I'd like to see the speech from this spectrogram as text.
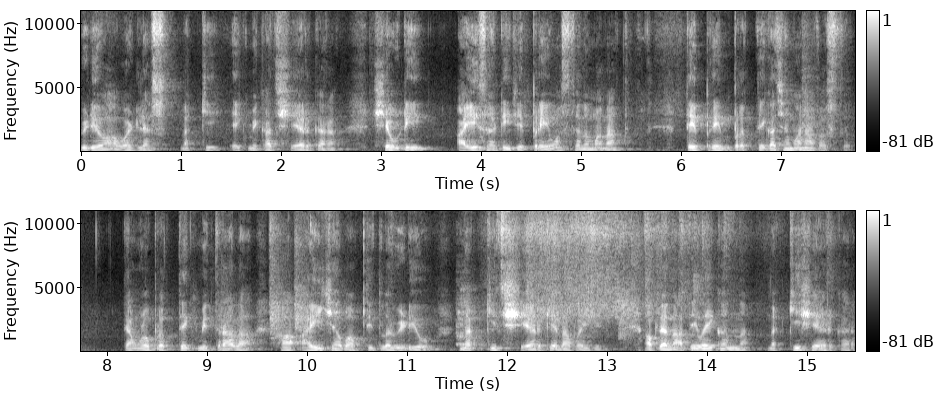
व्हिडिओ आवडल्यास नक्की एकमेकात शेअर करा. शेवटी आईसाठी जे प्रेम असतं ना मनात ते प्रेम प्रत्येकाच्या मनात असतं. त्यामुळं प्रत्येक मित्राला हा आईच्या बाबतीतला व्हिडिओ नक्कीच शेअर केला पाहिजे. आपल्या नातेवाईकांना नक्की शेअर करा.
